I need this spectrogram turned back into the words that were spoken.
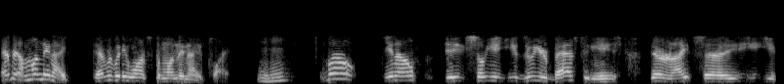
every on Monday night. Everybody wants the Monday night play. Mm-hmm. Well, you know, so you you do your best, and you, there are nights uh, you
